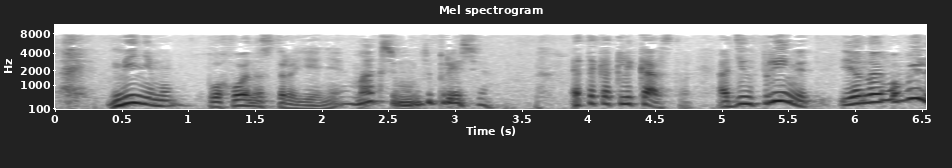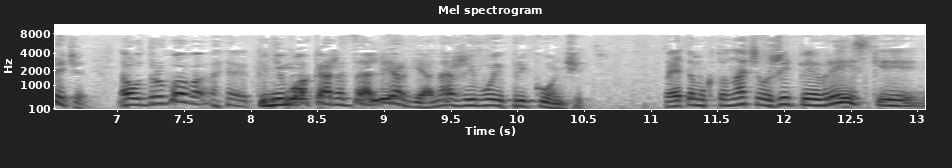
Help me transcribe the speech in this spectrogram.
Минимум плохое настроение, максимум депрессия. Это как лекарство. Один примет, и оно его вылечит, а у другого к нему окажется аллергия, она же его и прикончит. Поэтому, кто начал жить по-еврейски,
